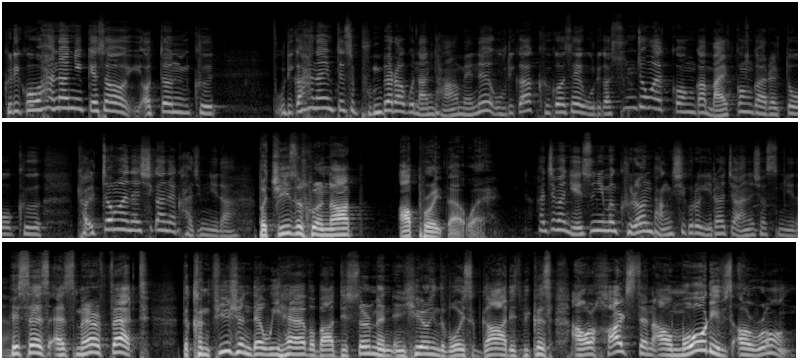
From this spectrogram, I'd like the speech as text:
그리고 하나님께서 어떤 그 우리가 하나님 뜻을 분별하고 난 다음에는 우리가 그것에 우리가 순종할 건가 말 건가를 또 그 결정하는 시간을 가집니다. But Jesus will not operate that way. 하지만 예수님은 그런 방식으로 일하지 않으셨습니다. He says, as a matter of fact, the confusion that we have about discernment and hearing the voice of God is because our hearts and our motives are wrong.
